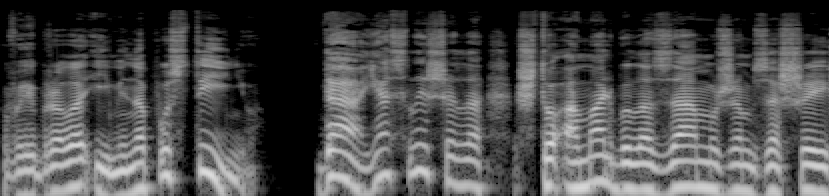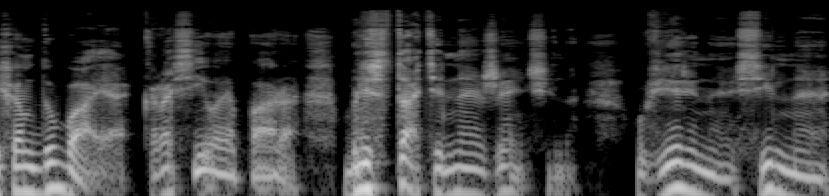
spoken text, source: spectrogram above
выбрала именно пустыню. Да, я слышала, что Амаль была замужем за шейхом Дубая. Красивая пара, блистательная женщина, уверенная, сильная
